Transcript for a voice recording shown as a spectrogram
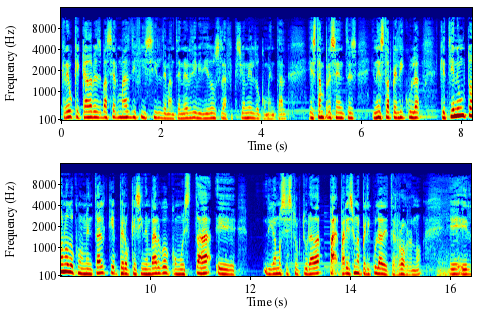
creo que cada vez va a ser más difícil de mantener divididos la ficción y el documental. Están presentes en esta película que tiene un tono documental, que, pero que sin embargo, como está, eh, digamos, estructurada, parece una película de terror, ¿no? Eh,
